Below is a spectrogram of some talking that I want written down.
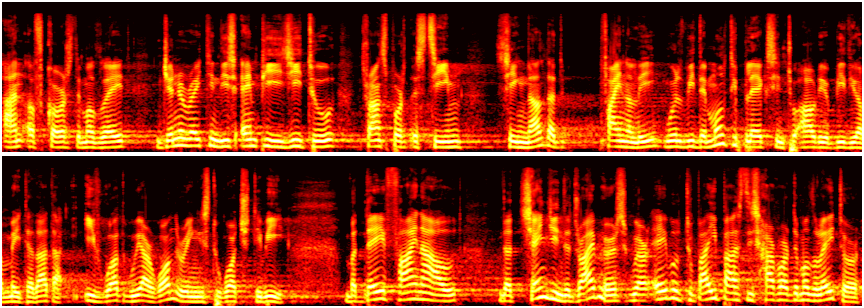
and of course demodulate, generating this MPEG2 transport stream signal that finally will be the multiplex into audio, video, and metadata if what we are wondering is to watch TV. But they find out that changing the drivers, we are able to bypass this hardware demodulator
